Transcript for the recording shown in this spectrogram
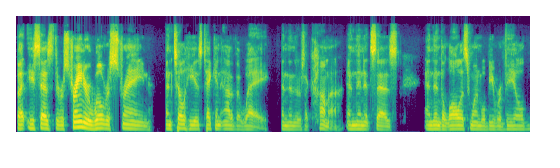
but he says the restrainer will restrain until he is taken out of the way. And then there's a comma, and then it says, and then the lawless one will be revealed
